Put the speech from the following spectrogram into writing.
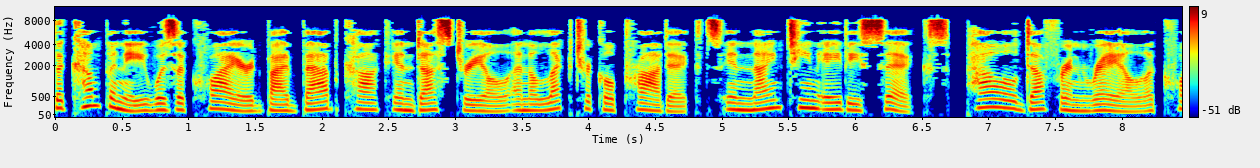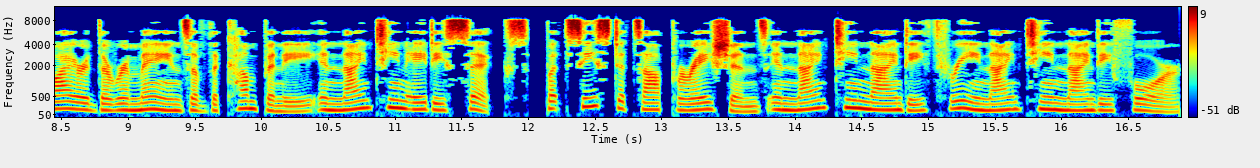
The company was acquired by Babcock Industrial and Electrical Products in 1986. Powell Duffryn Rail acquired the remains of the company in 1986, but ceased its operations in 1993–1994.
